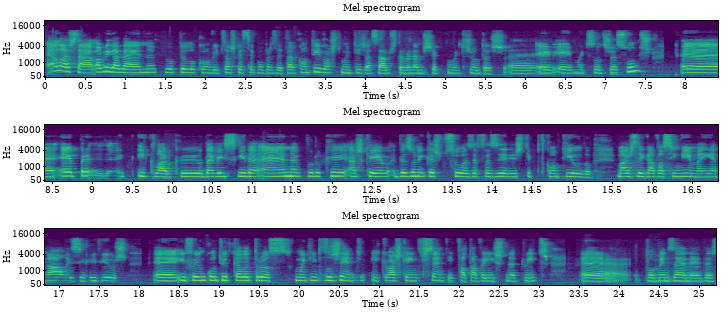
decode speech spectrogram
É, lá está. Obrigada, Ana, pelo, convite. Sabes que é sempre um prazer estar contigo. Gosto muito e já sabes, trabalhamos sempre muito juntas eh, em, em muitos outros assuntos. Eh, é pra- e claro que devem seguir a Ana, porque acho que é das únicas pessoas a fazer este tipo de conteúdo mais ligado ao cinema e análise e reviews. Eh, e foi um conteúdo que ela trouxe muito inteligente e que eu acho que é interessante e que faltava isto na Twitch. Uh, pelo menos é das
